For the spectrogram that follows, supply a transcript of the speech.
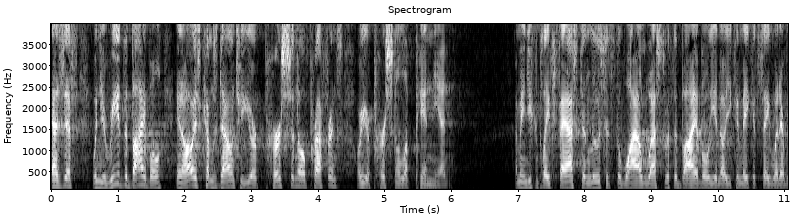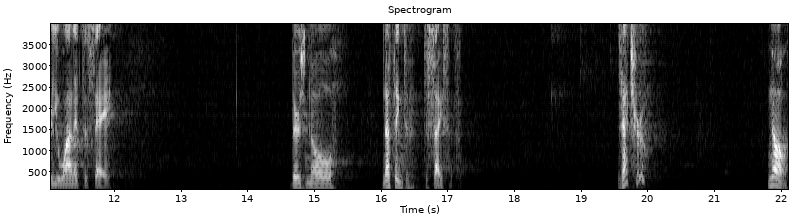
as if when you read the Bible, it always comes down to your personal preference or your personal opinion. I mean, you can play fast and loose. It's the Wild West with the Bible. You know, you can make it say whatever you want it to say. There's no, nothing decisive. Is that true? No.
